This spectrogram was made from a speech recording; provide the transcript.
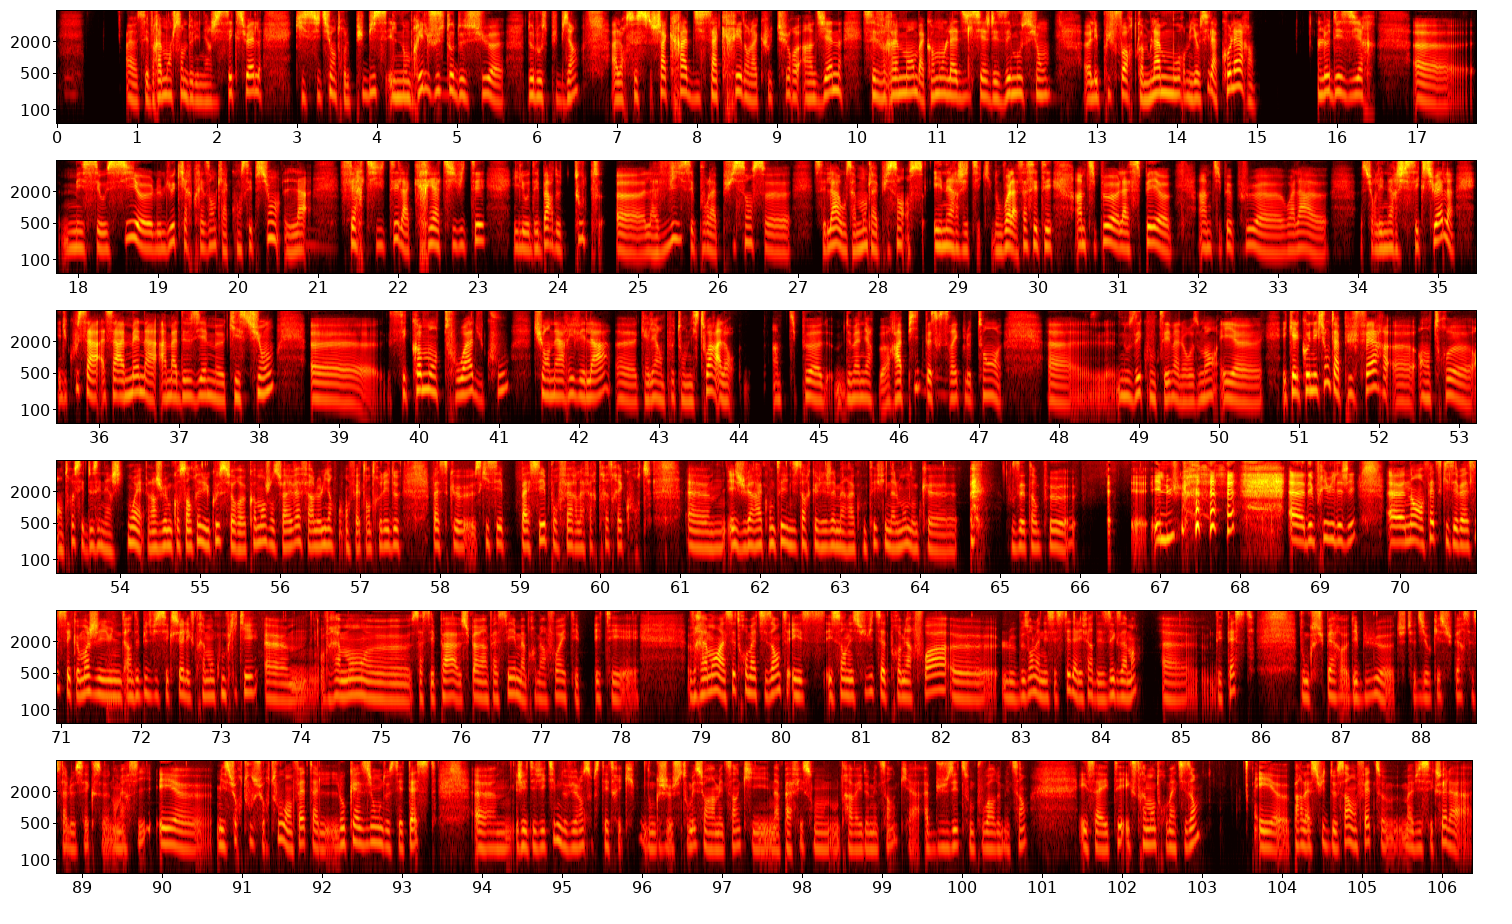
c'est vraiment le centre de l'énergie sexuelle qui se situe entre le pubis et le nombril, juste au-dessus de l'os pubien. Alors, ce chakra dit sacré dans la culture indienne, c'est vraiment, bah, comme on l'a dit, le siège des émotions les plus fortes, comme l'amour, mais il y a aussi la colère le désir, mais c'est aussi le lieu qui représente la conception, la fertilité, la créativité. Il est au départ de toute la vie, c'est pour la puissance, c'est là où ça monte la puissance énergétique. Donc voilà, ça c'était un petit peu l'aspect un petit peu plus voilà sur l'énergie sexuelle. Et du coup, ça, ça amène à, à ma deuxième question. c'est comment toi, du coup, tu en es arrivé là Quelle est un peu ton histoire? Alors un petit peu de manière rapide parce que c'est vrai que le temps nous est compté malheureusement. Et, et quelle connexion tu as pu faire entre, entre ces deux énergies? Ouais, alors je vais me concentrer du coup sur comment j'en suis arrivée à faire le lien en fait entre les deux. Parce que ce qui s'est passé pour faire l'affaire très très courte, et je vais raconter une histoire que j'ai jamais racontée finalement, donc vous êtes un peu élu. des privilégiés. non, en fait, ce qui s'est passé, c'est que moi, j'ai eu un début de vie sexuelle extrêmement compliqué. vraiment, ça s'est pas super bien passé. Ma première fois était, était vraiment assez traumatisante. Et, et s'en est suivi de cette première fois le besoin, la nécessité d'aller faire des examens euh, des tests. Donc super euh, début, euh, tu te dis ok super c'est ça le sexe, non merci. Et mais surtout surtout en fait à l'occasion de ces tests, j'ai été victime de violences obstétriques. Donc je, suis tombée sur un médecin qui n'a pas fait son travail de médecin, qui a abusé de son pouvoir de médecin, et ça a été extrêmement traumatisant. Et par la suite de ça, en fait, ma vie sexuelle a,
